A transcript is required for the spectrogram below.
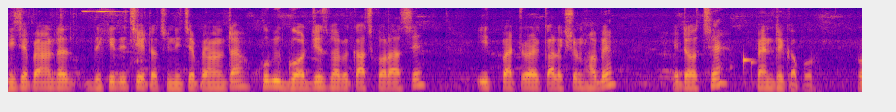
নিচে প্যানেলটা দেখিয়ে দিচ্ছি, এটা হচ্ছে নিচে প্যানেলটা খুবই গর্জেসভাবে কাজ করা আছে। ঈদ প্যাটওয়ার কালেকশন হবে। এটা হচ্ছে প্যান্টের কাপড়। র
